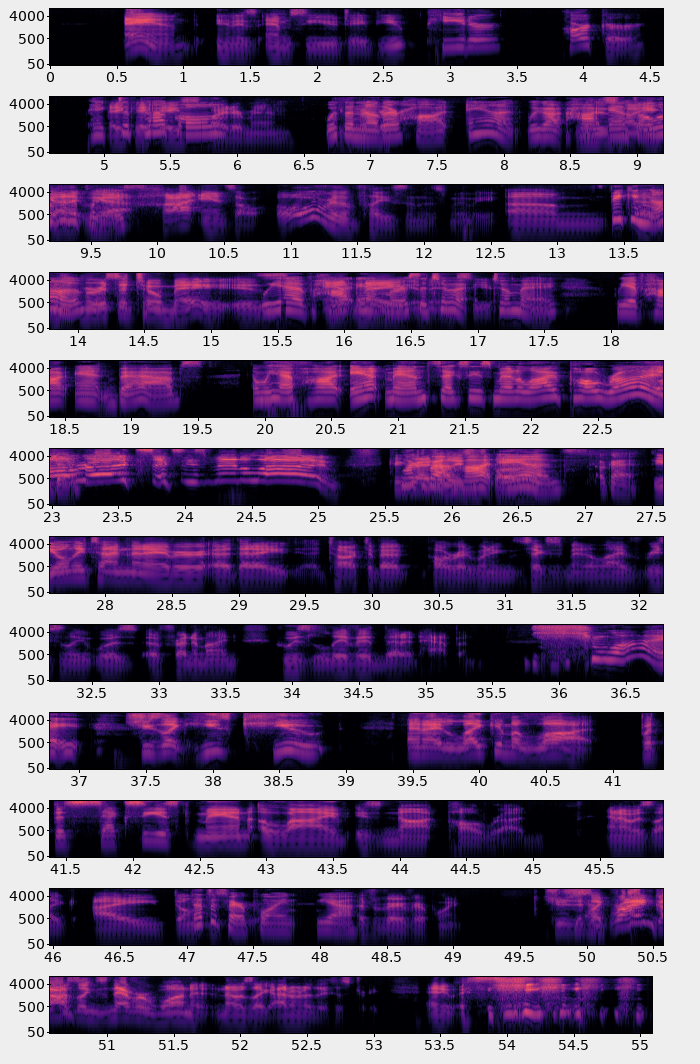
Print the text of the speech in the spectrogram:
and in his MCU debut, Peter Parker, Pick aka Spider Man. With another hot ant. We got hot ants all over the place. We got hot ants all over the place in this movie. Um, Speaking uh, of, Marisa Tomei is. We have hot Aunt, Aunt Marisa Tomei. We have hot Aunt Babs. And we have hot Ant Man, sexiest man alive, Paul Rudd. All right, sexiest man alive. Congratulations, Talk about hot Paul ants. Rudd. Okay. The only time that I ever uh, that I talked about Paul Rudd winning sexiest man alive recently was a friend of mine who is livid that it happened. Why? She's like, he's cute, and I like him a lot, but the sexiest man alive is not Paul Rudd. And I was like, I don't. That's disagree. a fair point. Yeah. That's a very fair point. She was just yeah. like, Ryan Gosling's never won it. And I was like, I don't know the history. Anyways.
